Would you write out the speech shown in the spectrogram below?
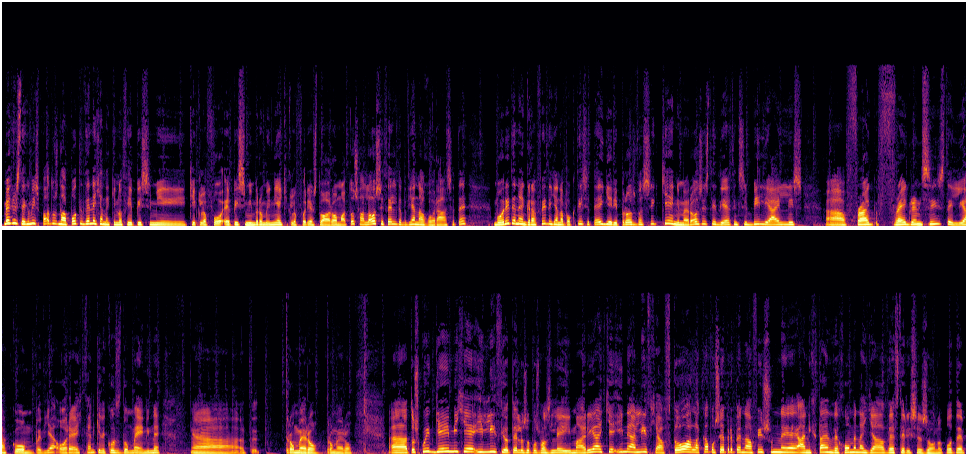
Μέχρι στιγμής πάντως να πω ότι δεν έχει ανακοινωθεί επίσημη, κυκλοφο... επίσημη ημερομηνία κυκλοφορίας του αρώματος, αλλά όσοι θέλετε, παιδιά, να αγοράσετε, μπορείτε να εγγραφείτε για να αποκτήσετε έγκαιρη πρόσβαση και ενημερώσεις στη διεύθυνση Billie Eilish α, frag- fragrances.com. Παιδιά, ωραία, έχει κάνει και δικό της domain. Είναι α, τ- τρομερό, τρομερό. Α, το Squid Game είχε ηλίθιο τέλος όπως μας λέει η Μαρία και είναι αλήθεια αυτό αλλά κάπως έπρεπε να αφήσουν ε, ανοιχτά ενδεχόμενα για δεύτερη σεζόν. Οπότε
